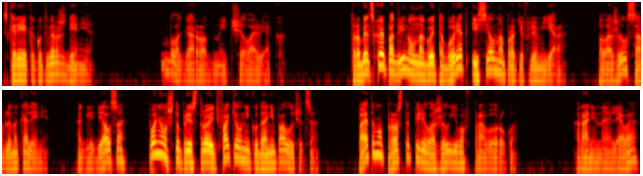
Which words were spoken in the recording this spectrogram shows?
скорее как утверждение. «Благородный человек». Трубецкой подвинул ногой табурет и сел напротив Люмьера. Положил саблю на колени. Огляделся, понял, что пристроить факел никуда не получится. Поэтому просто переложил его в правую руку. Раненая левая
